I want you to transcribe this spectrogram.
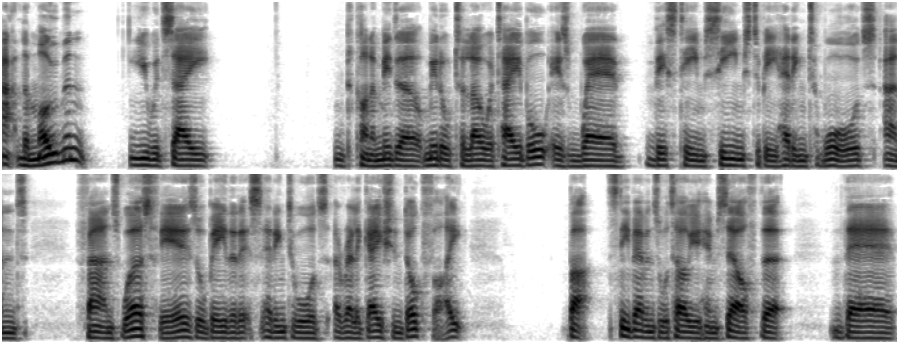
At the moment, you would say kind of middle middle to lower table is where this team seems to be heading towards and fans' worst fears will be that it's heading towards a relegation dogfight. But Steve Evans will tell you himself that their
